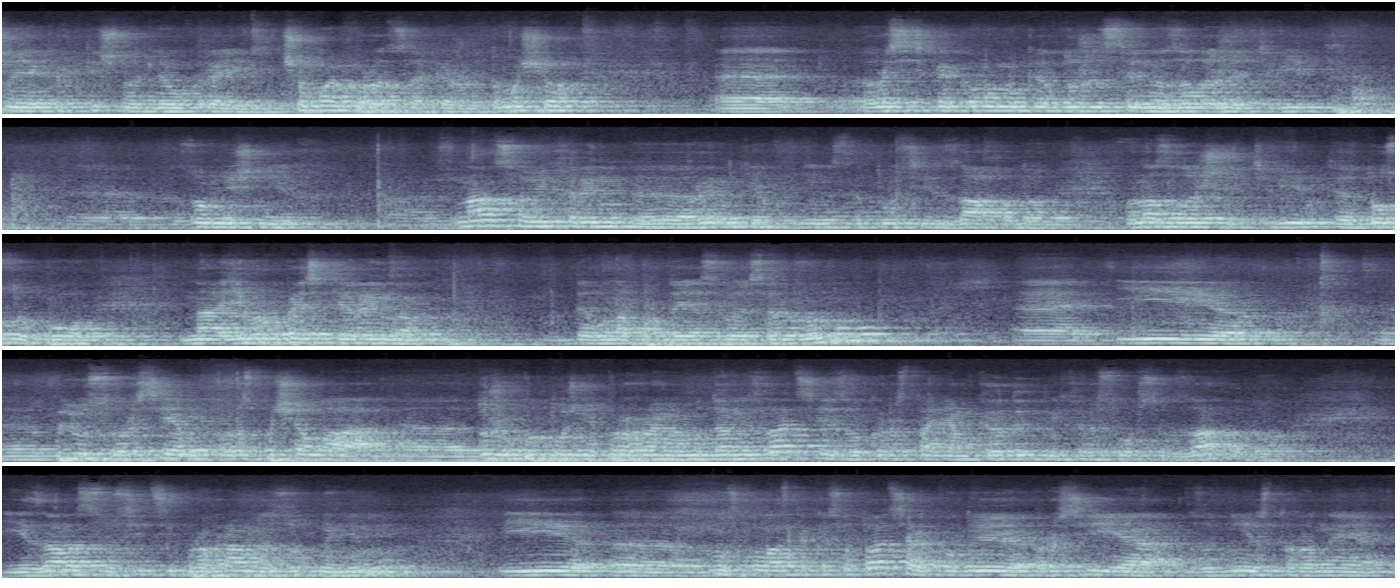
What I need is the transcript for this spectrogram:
критичною, як критичною для України. Чому я про це кажу? Тому що е, російська економіка дуже сильно залежить від е, зовнішніх е, фінансових рин- ринків і інституцій Заходу. Вона залежить від доступу на європейський ринок, де вона продає свою сировину. І плюс Росія розпочала дуже потужні програми модернізації з використанням кредитних ресурсів Заходу. І зараз усі ці програми зупинені. І е, ну, склалася така ситуація, коли Росія з однієї сторони е,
